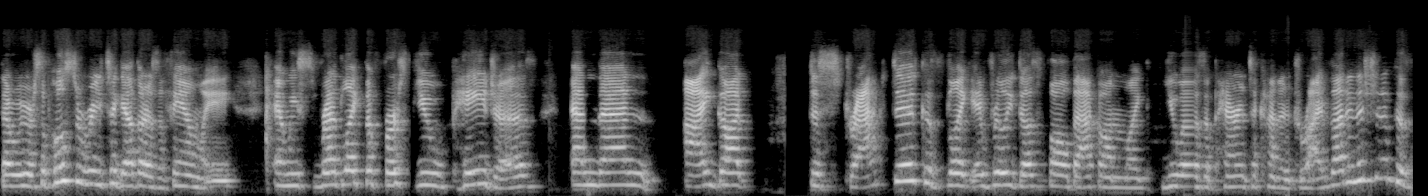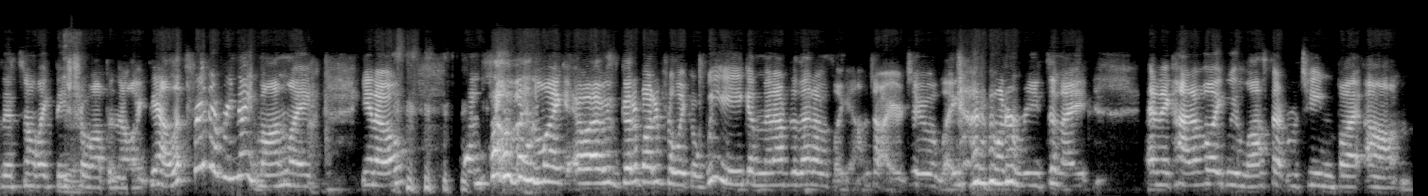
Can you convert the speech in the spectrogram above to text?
that we were supposed to read together as a family and we read like the first few pages and then i got distracted because like it really does fall back on like you as a parent to kind of drive that initiative because it's not like they Yeah. show up and they're like yeah let's read every night mom like you know? And so then like oh, i was good about it for like a week and then after that i was like yeah, i'm tired too like i don't want to read tonight. And it kind of like we lost that routine but um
